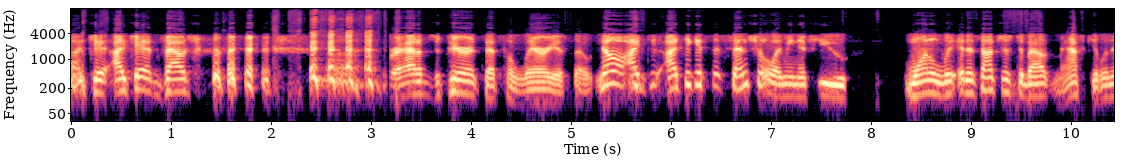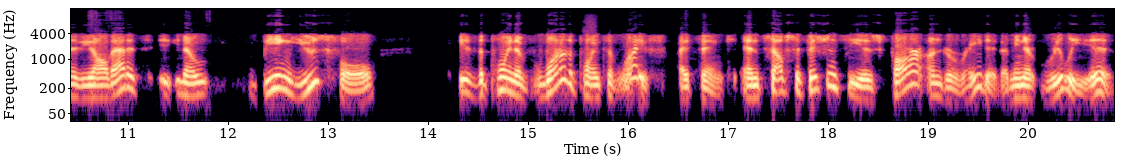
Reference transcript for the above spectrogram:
I can't. I can't vouch for, uh, for Adam's appearance. That's hilarious, though. No, I do. I think it's essential. I mean, if you want to, and it's not just about masculinity and all that. It's you know, being useful is the point of one of the points of life. I think, and self sufficiency is far underrated. I mean, it really is.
